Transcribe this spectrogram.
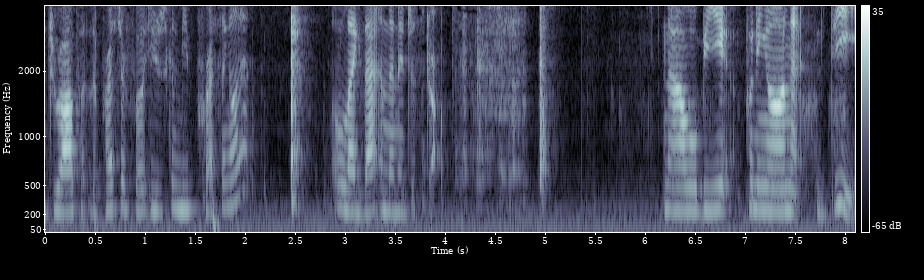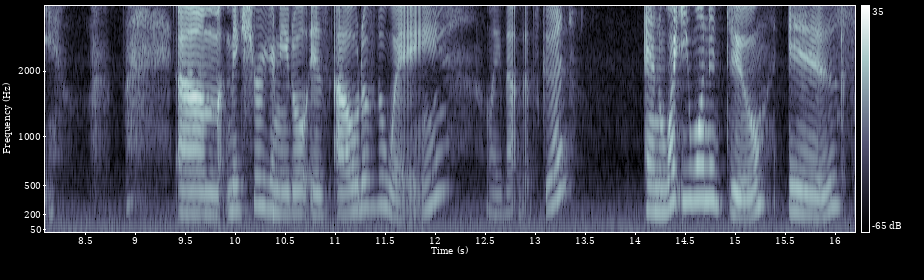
drop the presser foot, you're just gonna be pressing on it like that, and then it just drops. Now we'll be putting on D. Um, make sure your needle is out of the way, like that, that's good. And what you wanna do is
